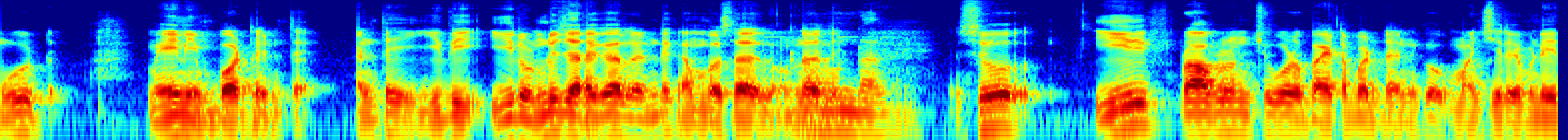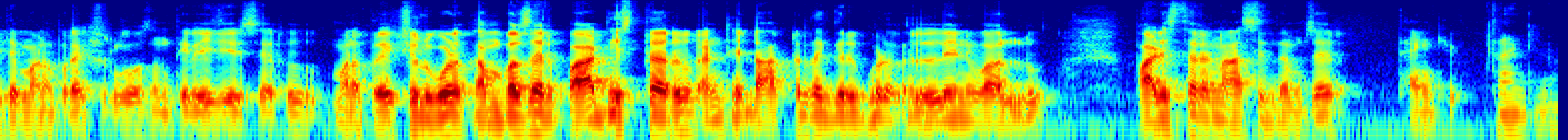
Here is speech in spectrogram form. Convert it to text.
మూడ్ మెయిన్ ఇంపార్టెంట్. అంటే ఇది ఈ రెండు జరగాలంటే కంపల్సరీ ఉండాలి. సో ఈ ప్రాబ్లం నుంచి కూడా బయటపడడానికి ఒక మంచి రెమెడీ అయితే మన ప్రేక్షకుల కోసం తెలియజేశారు. మన ప్రేక్షకులు కూడా కంపల్సరీ పాటిస్తారు. అంటే డాక్టర్ దగ్గరికి కూడా వెళ్ళలేని వాళ్ళు పాటిస్తారని ఆశిద్దాం sir. Thank you thank you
